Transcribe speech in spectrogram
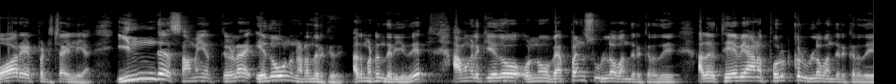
வார் ஏற்பட்டுச்சா இல்லையா? இந்த சமயத்தில் ஏதோ ஒன்று நடந்திருக்குது. அது மட்டும் தெரியுது. அவங்களுக்கு ஏதோ ஒன்றும் வெப்பன்ஸ் உள்ளே வந்திருக்கிறது. அல்லது தேவையான பொருட்கள் உள்ள வந்திருக்கிறது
